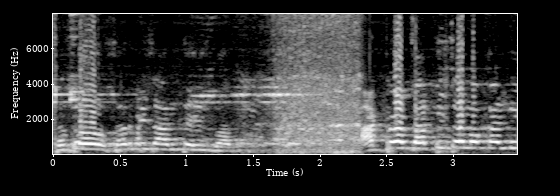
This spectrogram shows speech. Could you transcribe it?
तो सर भी जानते हैं इस बात अठरा जातीच्या लोकांनी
